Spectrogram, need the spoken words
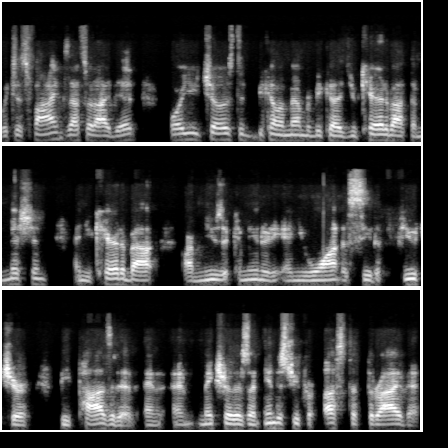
which is fine, because that's what I did, or you chose to become a member because you cared about the mission and you cared about our music community and you want to see the future be positive and, and make sure there's an industry for us to thrive in.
